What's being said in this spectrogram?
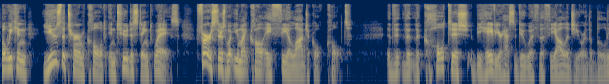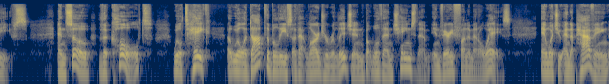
But we can use the term cult in two distinct ways. First, there's what you might call a theological cult the, the, the cultish behavior has to do with the theology or the beliefs. And so the cult will take, uh, will adopt the beliefs of that larger religion, but will then change them in very fundamental ways. And what you end up having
